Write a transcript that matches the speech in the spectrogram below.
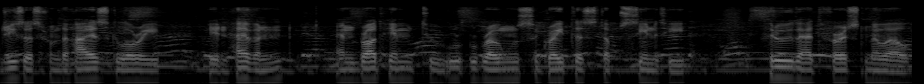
Jesus from the highest glory in heaven and brought him to Rome's greatest obscenity through that first Noel.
